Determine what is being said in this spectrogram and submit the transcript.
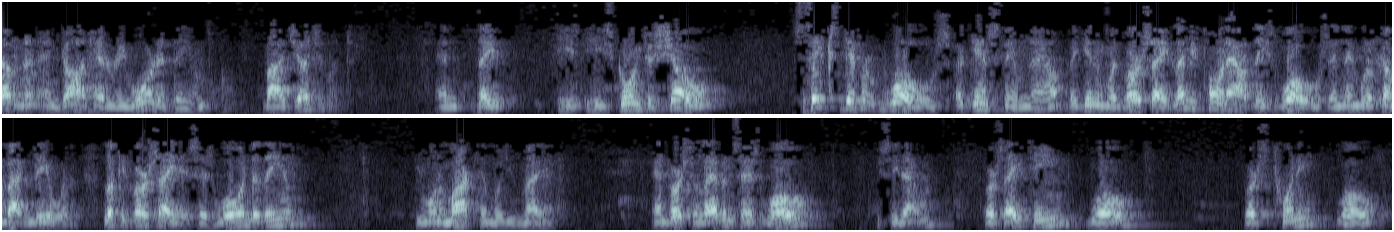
covenant and God had rewarded them by judgment. And they, he, he's going to show six different woes against them now, beginning with verse 8. Let me point out these woes and then we'll come back and deal with them. Look at verse 8. It says, Woe unto them. You want to mark them, well, you may. And verse 11 says, Woe. You see that one? Verse 18, Woe. Verse 20, Woe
